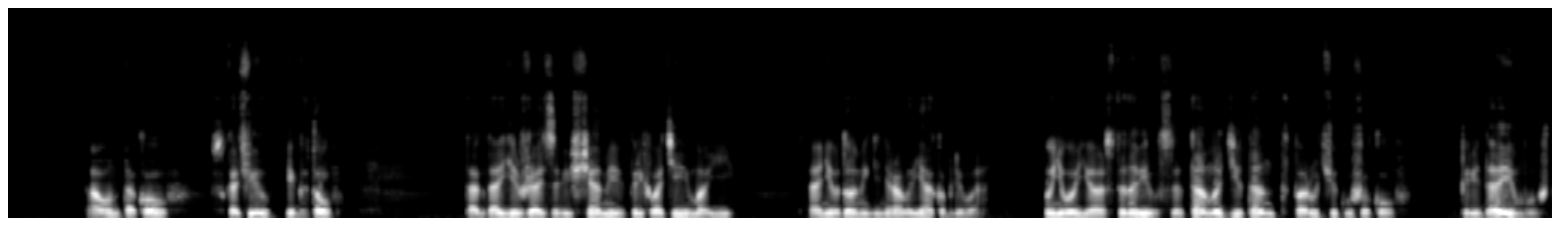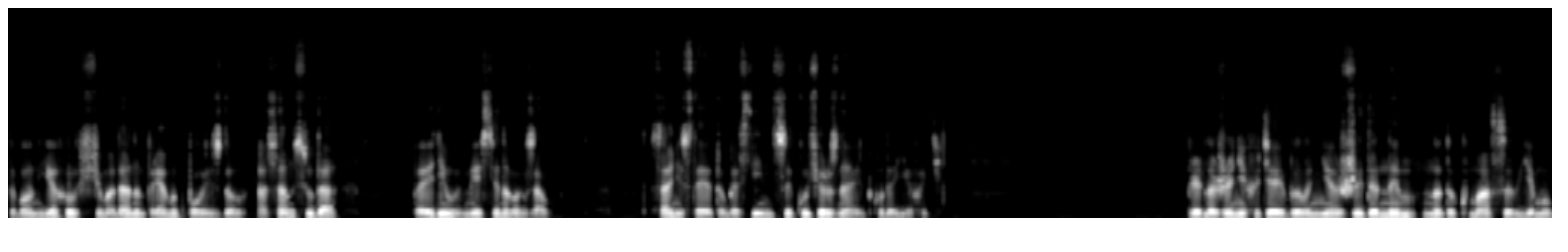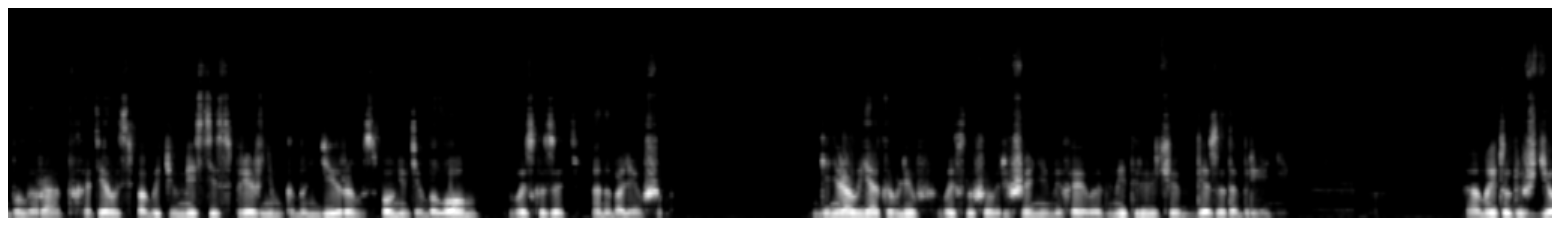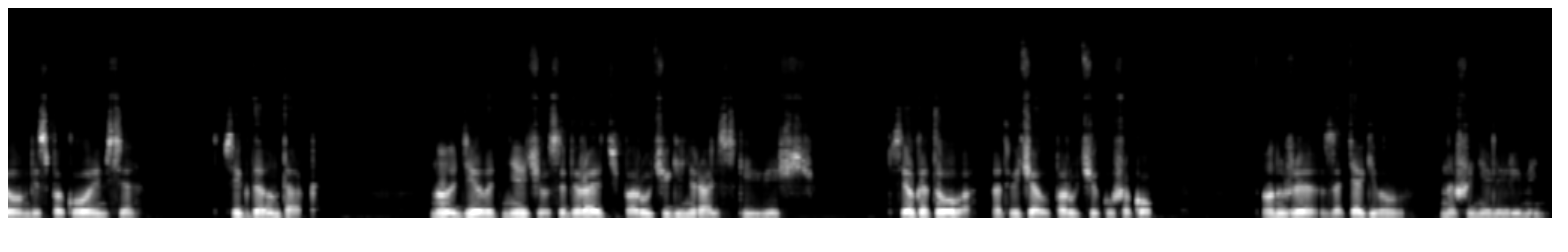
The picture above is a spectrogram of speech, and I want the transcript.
А он таков, вскочил и готов. Тогда езжай за вещами, прихвати и мои. Они в доме генерала Яковлева. У него я остановился. Там адъютант поручик Ушаков. Передай ему, чтобы он ехал с чемоданом прямо к поезду, а сам сюда. Поедем вместе на вокзал. Сани стоят у гостиницы, кучер знает, куда ехать. Предложение, хотя и было неожиданным, но Дукмасов ему был рад. Хотелось побыть вместе с прежним командиром, вспомнить о былом, высказать о наболевшем. Генерал Яковлев выслушал решение Михаила Дмитриевича без одобрения. А мы тут ждем, беспокоимся. Всегда он так. Но делать нечего, собирать поручи генеральские вещи. «Все готово», — отвечал поручик Ушаков. Он уже затягивал на шинели ремень.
